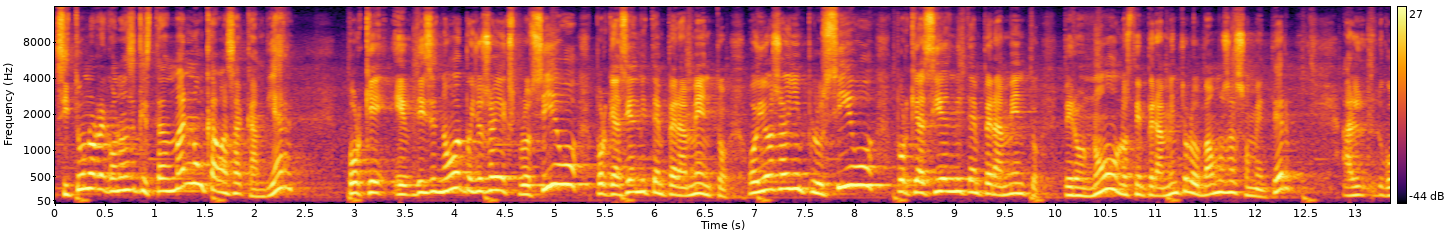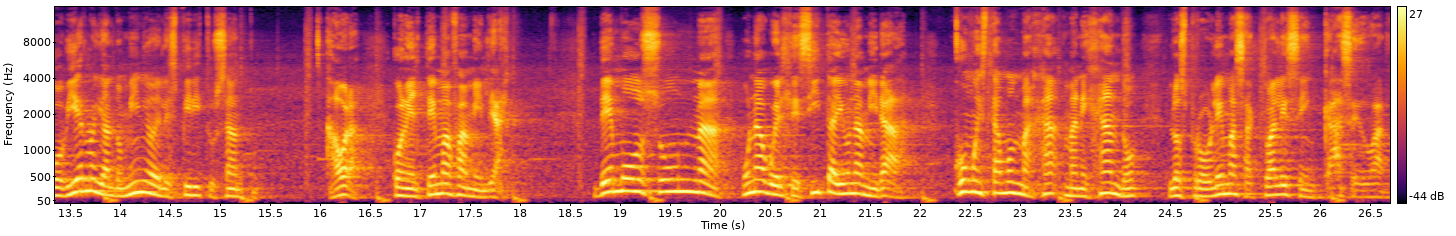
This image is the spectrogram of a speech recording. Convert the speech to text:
Si tú no reconoces que estás mal, nunca vas a cambiar. Porque eh, dices, no, pues yo soy explosivo porque así es mi temperamento. O yo soy impulsivo porque así es mi temperamento. Pero no, los temperamentos los vamos a someter al gobierno y al dominio del Espíritu Santo. Ahora, con el tema familiar, demos una, una vueltecita y una mirada. ¿Cómo estamos manejando los problemas actuales en casa, Eduardo?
